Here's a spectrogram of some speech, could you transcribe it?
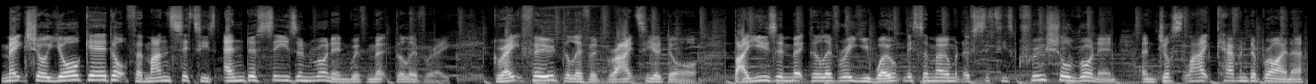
Make sure you're geared up for Man City's end of season running with McDelivery. Great food delivered right to your door. By using McDelivery, you won't miss a moment of City's crucial running, and just like Kevin De Bruyne,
